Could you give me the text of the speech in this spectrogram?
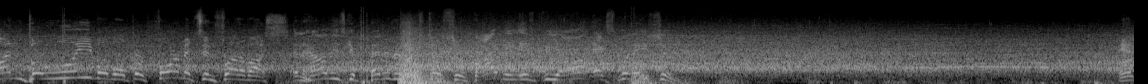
unbelievable performance in front of us. And how these competitors are still surviving is beyond explanation. And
